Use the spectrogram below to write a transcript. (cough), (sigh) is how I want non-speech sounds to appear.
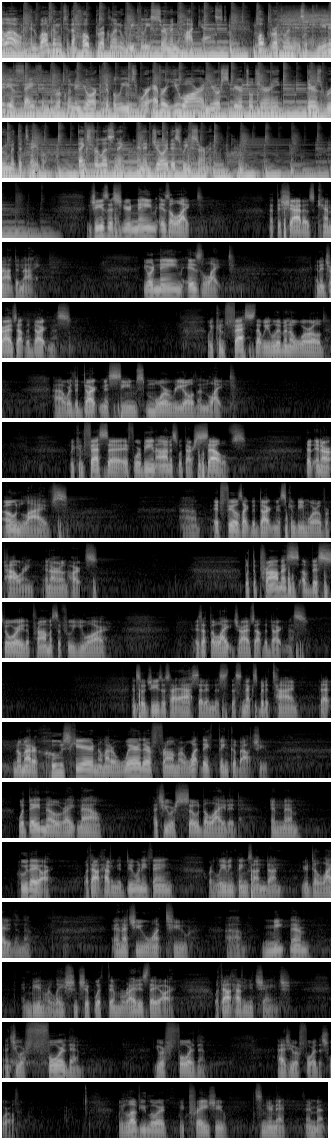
Hello, and welcome to the Hope Brooklyn Weekly Sermon Podcast. Hope Brooklyn is a community of faith in Brooklyn, New York that believes wherever you are in your spiritual journey, there's room at the table. Thanks for listening and enjoy this week's sermon. Jesus, your name is a light that the shadows cannot deny. Your name is light, and it drives out the darkness. We confess that we live in a world uh, where the darkness seems more real than light. We confess that if we're being honest with ourselves, that in our own lives, um, it feels like the darkness can be more overpowering in our own hearts. But the promise of this story, the promise of who you are, is that the light drives out the darkness. And so, Jesus, I ask that in this, this next bit of time, that no matter who's here, no matter where they're from or what they think about you, would they know right now that you are so delighted in them, who they are, without having to do anything or leaving things undone? You're delighted in them. And that you want to um, meet them and be in relationship with them right as they are without having to change. And that you are for them. You are for them as you are for this world. We love you, Lord. We praise you. It's in your name. Amen.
